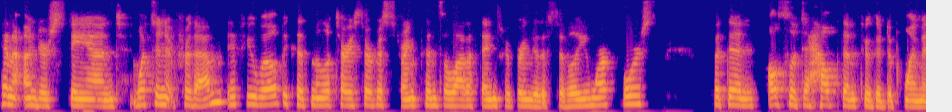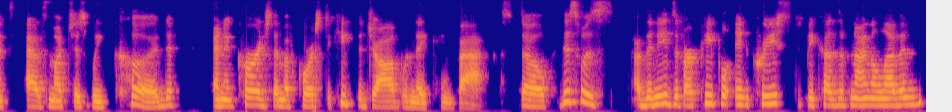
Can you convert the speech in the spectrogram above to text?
kind of understand what's in it for them, if you will, because military service strengthens a lot of things we bring to the civilian workforce. But then also to help them through the deployments as much as we could and encourage them, of course, to keep the job when they came back. So this was the needs of our people increased because of 9 11.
